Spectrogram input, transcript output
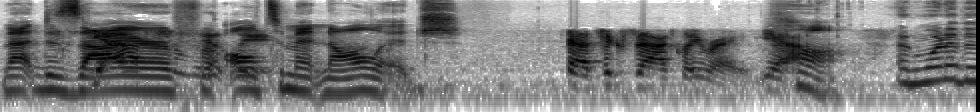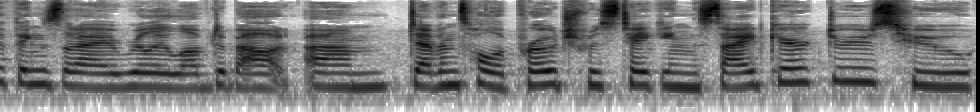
That desire for ultimate knowledge. That's exactly right. Yeah. Huh. And one of the things that I really loved about um, Devin's whole approach was taking side characters who,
